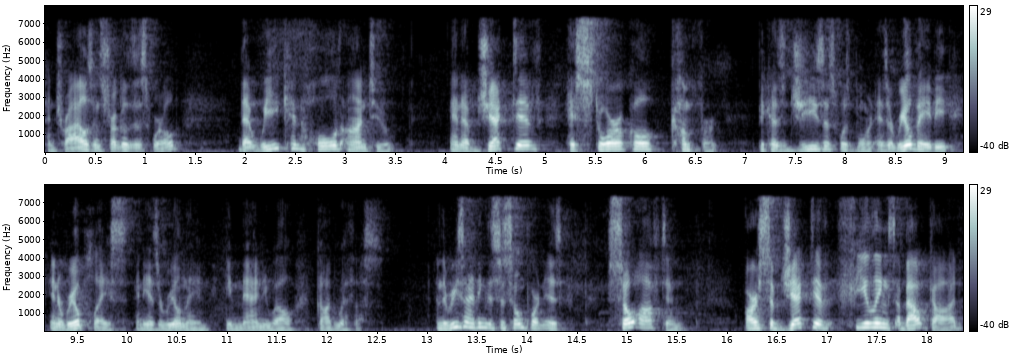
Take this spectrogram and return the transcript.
and trials and struggles of this world that we can hold on to an objective historical comfort because Jesus was born as a real baby in a real place and he has a real name, Emmanuel, God with us. And the reason I think this is so important is so often our subjective feelings about God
